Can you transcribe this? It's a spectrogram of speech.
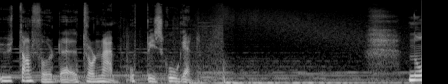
utenfor eh, Trondheim, oppe i skogen. Nå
